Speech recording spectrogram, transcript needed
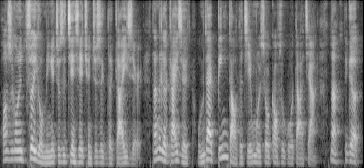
黄石公园最有名的就是间歇泉，就是 The Geyser。那那个 Geyser，我们在冰岛的节目的时候告诉过大家，那那个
